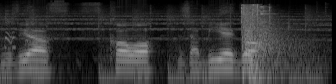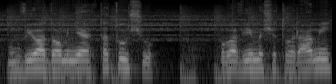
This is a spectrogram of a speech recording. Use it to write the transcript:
mówiła w koło, zabiję go. Mówiła do mnie, tatusiu, pobawimy się torami.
